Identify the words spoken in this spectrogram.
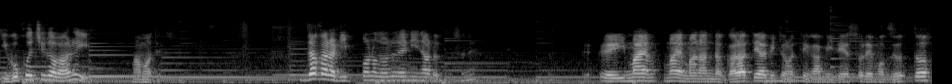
居心地が悪いままです。だから立法の奴隷になるんですね。前前学んだガラテヤ人の手紙でそれもずっと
